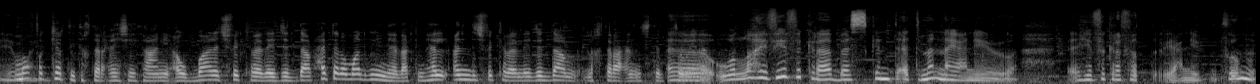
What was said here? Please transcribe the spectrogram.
أيوة. ما فكرتي تخترعين شيء ثاني أو ببالك فكرة لقدام حتى لو ما تقولينها لكن هل عندك فكرة لقدام الاختراع انك تبي تسوينه؟ أه والله في فكرة بس كنت أتمنى يعني هي فكرة في يعني في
